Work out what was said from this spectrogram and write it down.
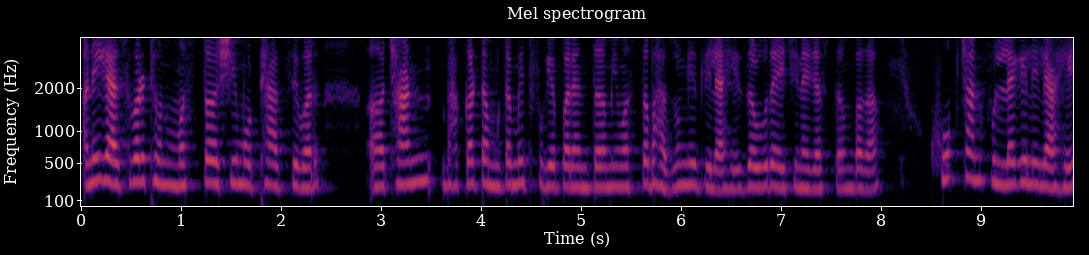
आणि गॅसवर ठेवून मस्त अशी मोठ्या आचेवर छान भाकर टमटमीत फुगेपर्यंत मी मस्त भाजून घेतलेली आहे. जळू द्यायची नाही जास्त. बघा खूप छान फुलल्या गेलेली आहे.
